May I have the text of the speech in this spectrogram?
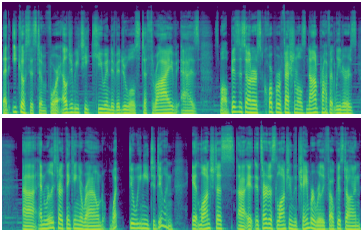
that ecosystem for LGBTQ individuals to thrive as small business owners, corporate professionals, nonprofit leaders, uh, and really start thinking around what do we need to do. And it launched us, uh, it, it, started us launching the chamber really focused on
